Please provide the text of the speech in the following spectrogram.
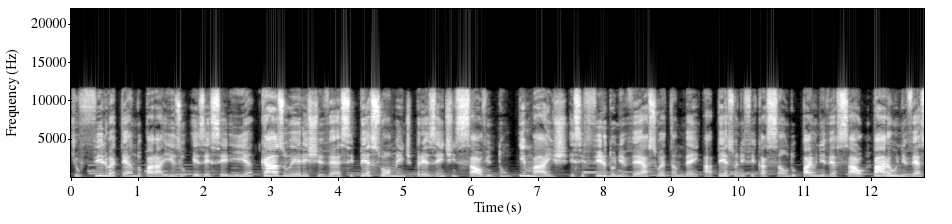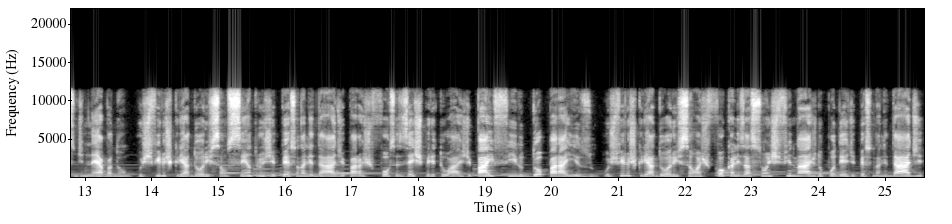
que o Filho Eterno do Paraíso exerceria caso ele estivesse pessoalmente presente em Salvington. E mais, esse Filho do Universo é também a personificação do Pai Universal para o universo de Nebadon. Os Filhos Criadores são centros de personalidade para as forças espirituais de Pai e Filho do Paraíso. Os Filhos Criadores são as focalizações finais do poder de personalidade,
